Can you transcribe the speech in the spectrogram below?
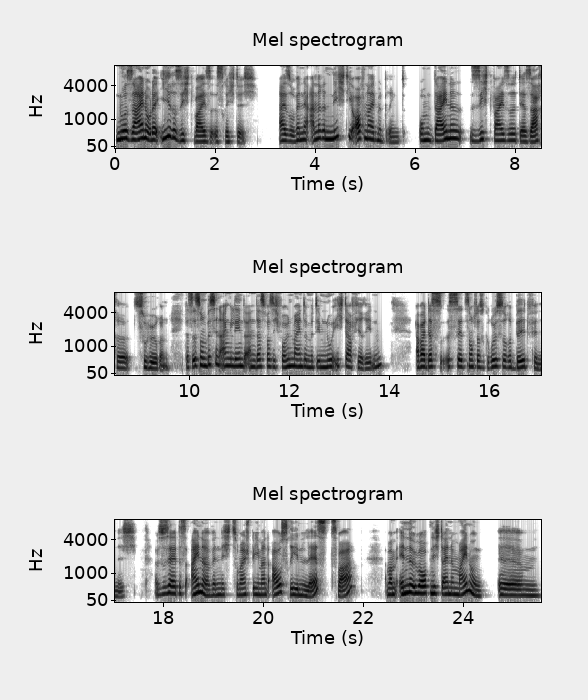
Nur seine oder ihre Sichtweise ist richtig. Also, wenn der andere nicht die Offenheit mitbringt, um deine Sichtweise der Sache zu hören. Das ist so ein bisschen angelehnt an das, was ich vorhin meinte, mit dem nur ich darf hier reden. Aber das ist jetzt noch das größere Bild, finde ich. Es ist ja das eine, wenn dich zum Beispiel jemand ausreden lässt, zwar, aber am Ende überhaupt nicht deine Meinung ähm,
